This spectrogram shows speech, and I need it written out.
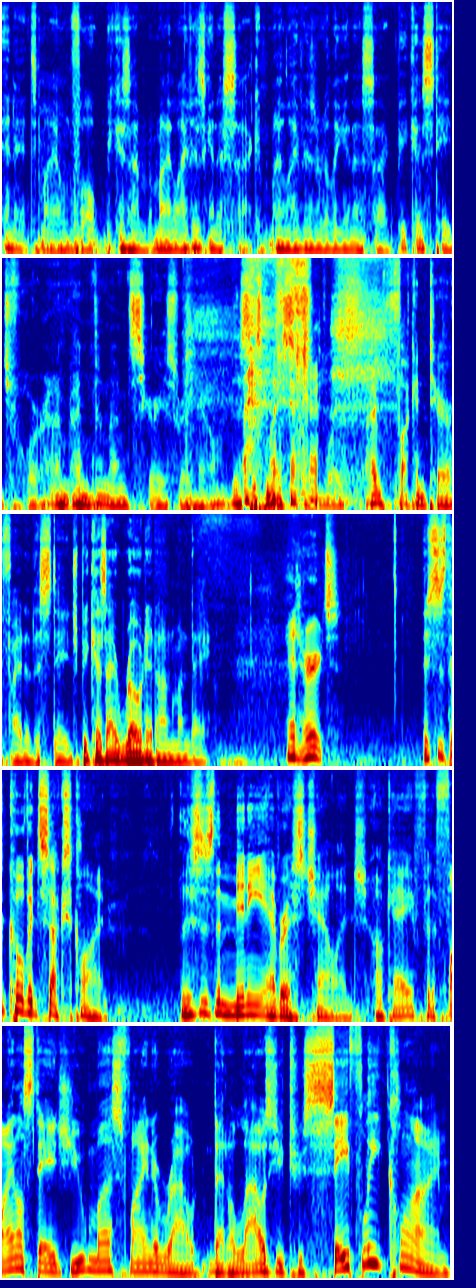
and it's my own fault because I'm my life is gonna suck. My life is really gonna suck because stage four. I'm I'm I'm serious right now. This is my voice. I'm fucking terrified of this stage because I wrote it on Monday. It hurts. This is the COVID sucks climb. This is the mini Everest challenge. Okay. For the final stage, you must find a route that allows you to safely climb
